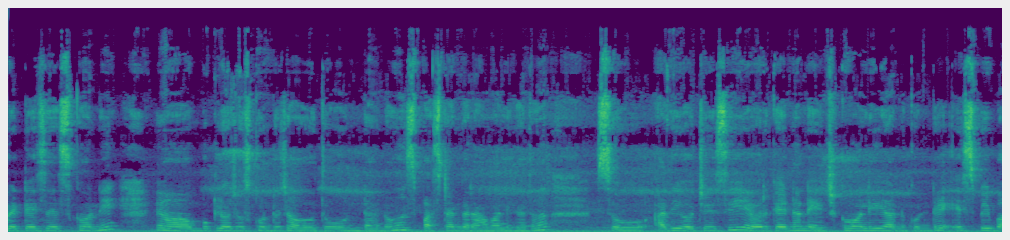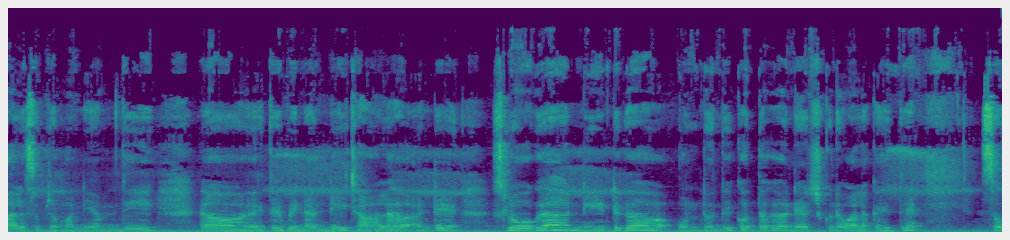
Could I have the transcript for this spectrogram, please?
పెట్టేసేసుకొని బుక్లో చూసుకుంటూ చదువుతూ ఉంటాను. స్పష్టంగా రావాలి కదా. సో అది వచ్చేసి ఎవరికైనా నేర్చుకోవాలి అనుకుంటే ఎస్పి బాలసుబ్రహ్మణ్యంది అయితే వినండి. చాలా అంటే స్లోగా నీట్గా ఉంటుంది కొత్తగా నేర్చుకునే వాళ్ళకైతే. సో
